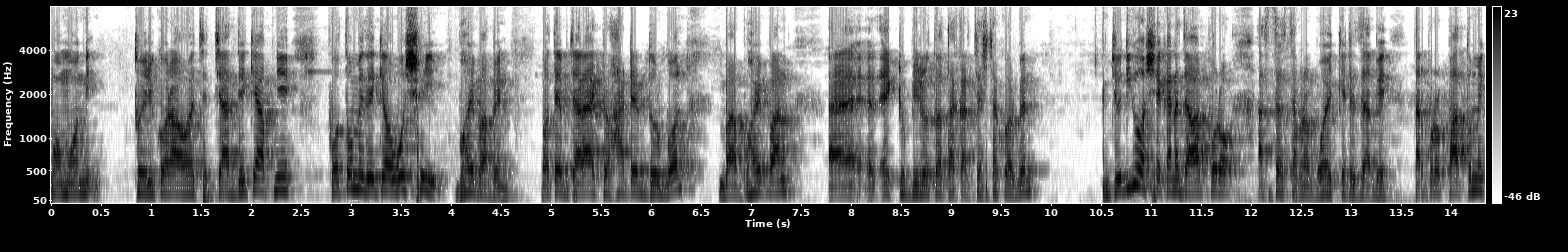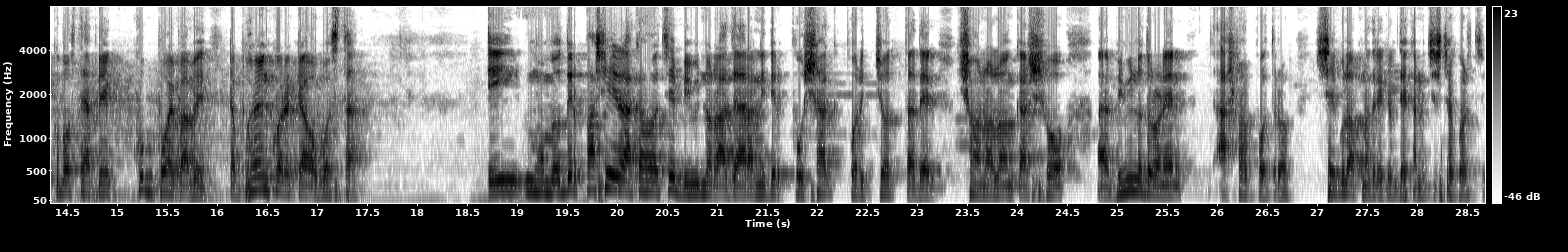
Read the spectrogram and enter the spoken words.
মমন তৈরি করা হয়েছে, যা দেখে আপনি প্রথমে দেখে অবশ্যই ভয় পাবেন। অতএব যারা একটু হার্টের দুর্বল বা ভয় পান একটু বিরত থাকার চেষ্টা করবেন। যদিও সেখানে যাওয়ার পরও আস্তে আস্তে আপনার ভয় কেটে যাবে। তারপর প্রাথমিক অবস্থায় আপনি খুব ভয় পাবেন, এটা ভয়ঙ্কর একটা অবস্থা। এই ওদের পাশে রাখা হয়েছে বিভিন্ন রাজা রানীদের পোশাক, পরিচ্ছদ, তাদের স্বর্ণ অলঙ্কার সহ বিভিন্ন ধরনের আসবাবপত্র। সেগুলো আপনাদেরকে দেখানোর চেষ্টা করছি।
